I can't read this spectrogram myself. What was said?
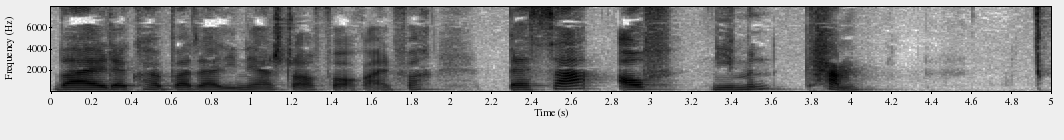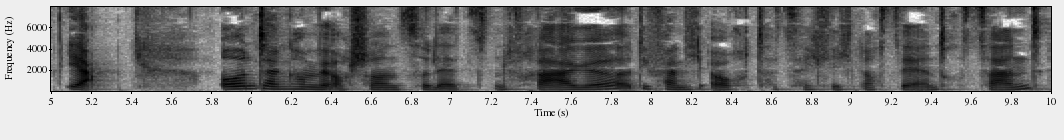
weil der Körper da die Nährstoffe auch einfach besser aufnehmen kann. Ja, und dann kommen wir auch schon zur letzten Frage. Die fand ich auch tatsächlich noch sehr interessant.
